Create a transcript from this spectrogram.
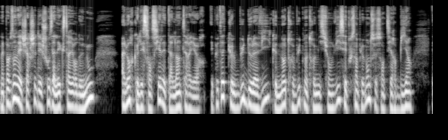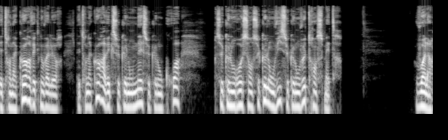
On n'a pas besoin d'aller chercher des choses à l'extérieur de nous alors que l'essentiel est à l'intérieur. Et peut-être que le but de la vie, que notre but, notre mission de vie, c'est tout simplement de se sentir bien, d'être en accord avec nos valeurs, d'être en accord avec ce que l'on est, ce que l'on croit, ce que l'on ressent, ce que l'on vit, ce que l'on veut transmettre. Voilà,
